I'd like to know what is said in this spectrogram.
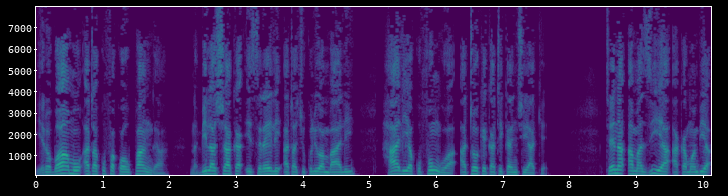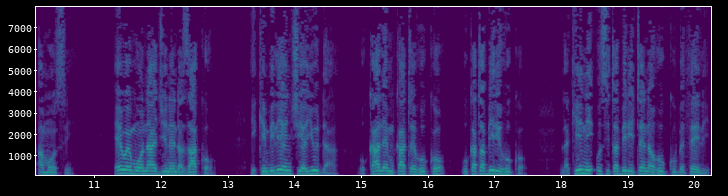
yeroboamu atakufa kwa upanga na bila shaka israeli atachukuliwa mbali hali ya kufungwa atoke katika nchi yake. Tena amazia akamwambia amosi ewe mwonaji nenda zako ikimbilie nchi ya yuda ukale mkate huko ukatabiri huko. Lakini usitabiri tena huku betheli.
